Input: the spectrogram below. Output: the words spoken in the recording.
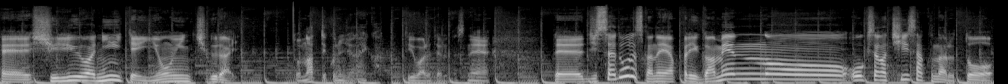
えー主流は2.4インチぐらいとなってくるんじゃないかって言われてるんですね。で実際どうですかね？やっぱり画面の大きさが小さくなると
